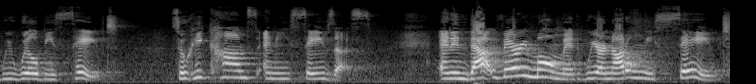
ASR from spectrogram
we will be saved. So he comes and he saves us. And in that very moment, we are not only saved,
